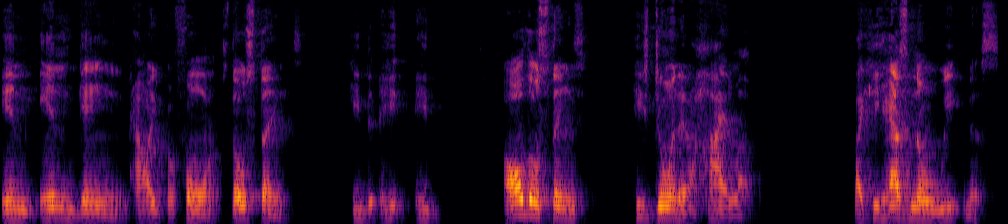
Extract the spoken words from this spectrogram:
in in game, how he performs, those things. He he he all those things he's doing at a high level. Like he has no weakness.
